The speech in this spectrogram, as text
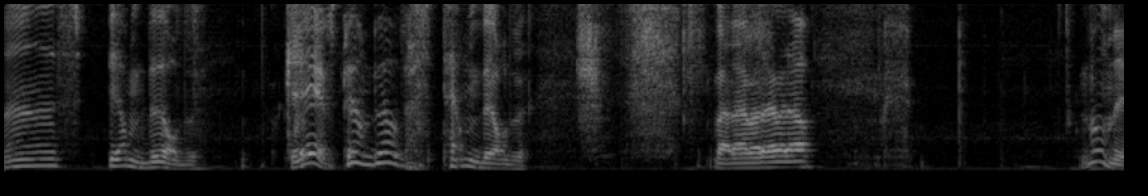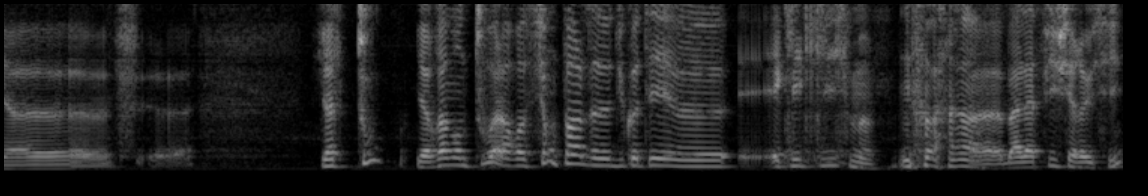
un Sperm Birds. Ok. Sperm Bird Sperm Birds. Voilà, voilà, voilà. Non, mais euh, euh, il y a tout. Il y a vraiment tout. Alors, si on parle de- du côté euh, éclectisme, euh, bah, l'affiche est réussie.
